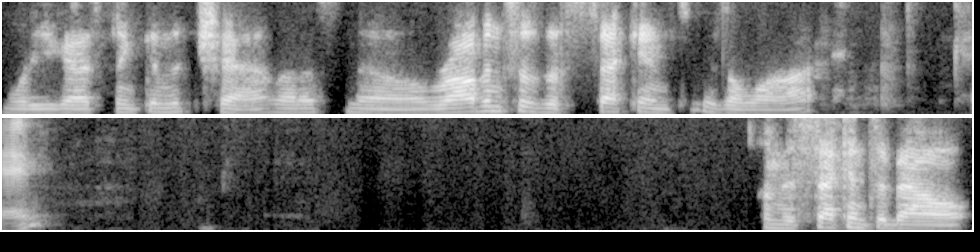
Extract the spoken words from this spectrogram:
What do you guys think in the chat? Let us know. Robin says the second is a lie. Okay. And the second's about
